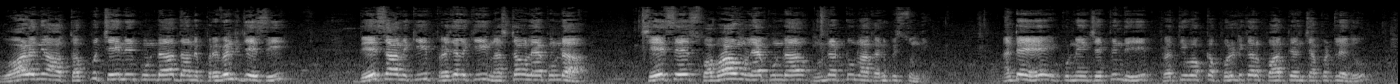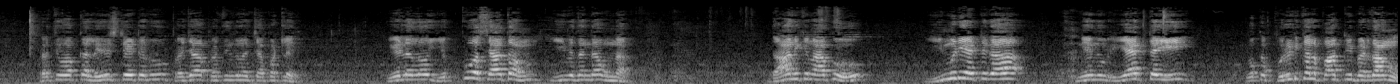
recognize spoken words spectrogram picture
వాళ్ళని ఆ తప్పు చేయనీయకుండా దాన్ని ప్రివెంట్ చేసి దేశానికి ప్రజలకి నష్టం లేకుండా చేసే స్వభావం లేకుండా ఉన్నట్టు నాకు అనిపిస్తుంది. అంటే ఇప్పుడు నేను చెప్పింది ప్రతి ఒక్క పొలిటికల్ పార్టీ అని చెప్పట్లేదు. ప్రతి ఒక్క లెజిస్లేటరు ప్రజాప్రతినిధులు అని చెప్పట్లేదు. వీళ్ళలో ఎక్కువ శాతం ఈ విధంగా ఉన్నారు. దానికి నాకు ఇమ్మీడియట్గా నేను రియాక్ట్ అయ్యి ఒక పొలిటికల్ పార్టీ పెడదాము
